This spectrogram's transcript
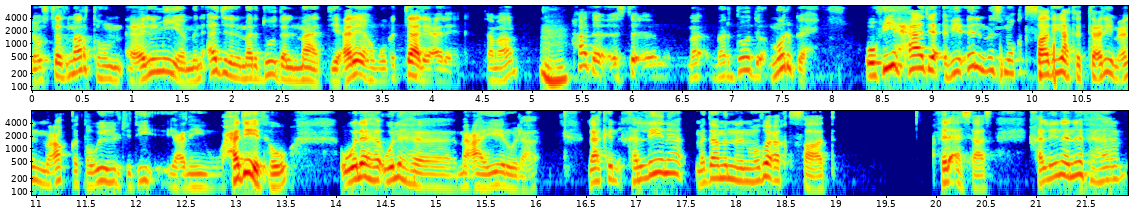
لو استثمرتهم علميا من أجل المردود المادي عليهم وبالتالي عليك تمام. هذا است... مردود مربح. وفي حاجة في علم اسمه اقتصاديات التعليم علم معقد طويل جديد يعني وحديث هو وله وله معايير وله لكن خلينا ما دام إن الموضوع اقتصاد في الأساس خلينا نفهم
